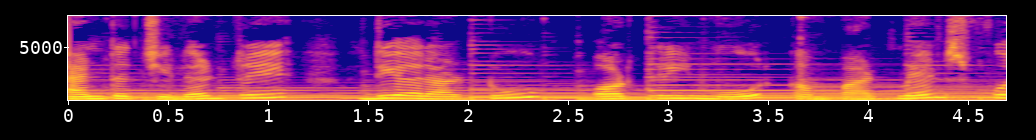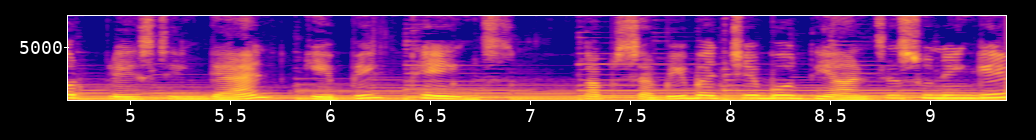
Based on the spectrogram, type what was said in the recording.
and the chiller tray there are two और three more compartments for placing and keeping things आप सभी बच्चे बहुत ध्यान से सुनेंगे।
